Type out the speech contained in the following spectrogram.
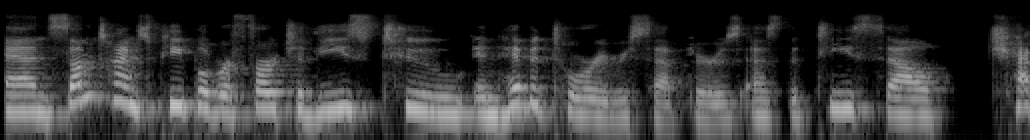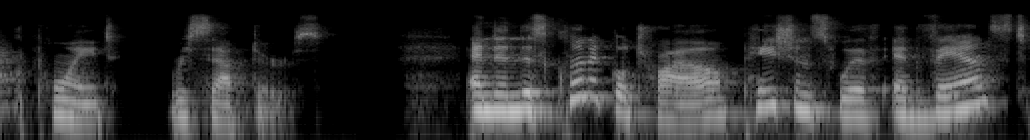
And sometimes people refer to these two inhibitory receptors as the T cell checkpoint receptors. And in this clinical trial, patients with advanced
